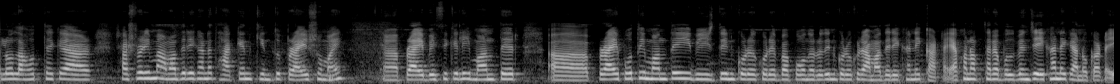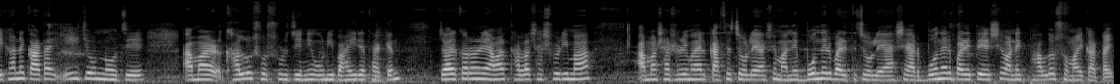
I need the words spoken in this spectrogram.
এলো লাহোর থেকে আর শাশুড়ি মা আমাদের এখানে থাকেন কিন্তু প্রায় সময় প্রায় বেসিক্যালি মান্থের প্রায় প্রতি মান্থেই বিশ দিন করে করে বা পনেরো দিন করে করে আমাদের এখানেই কাটায়। এখন আপনারা বলবেন যে এখানে কেন কাটায়? এখানে কাটায় এই জন্য যে আমার খালু শ্বশুর যিনি, উনি বাহিরে থাকেন, যার কারণে আমার খালা শাশুড়ি মা আমার শাশুড়ি মায়ের কাছে চলে আসে মানে বোনের বাড়িতে চলে আসে আর বোনের বাড়িতে এসে অনেক ভালো সময় কাটায়।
